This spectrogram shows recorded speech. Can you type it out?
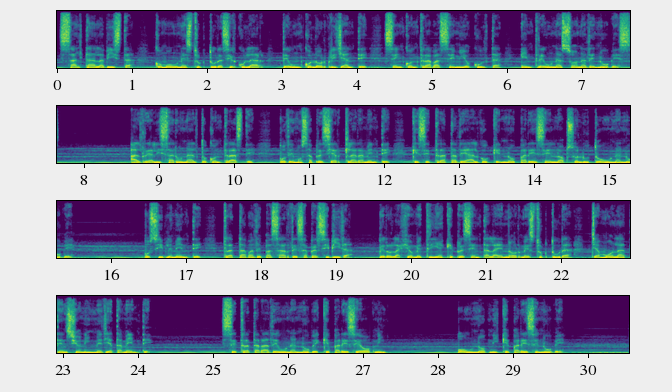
salta a la vista como una estructura circular de un color brillante se encontraba semi-oculta entre una zona de nubes. Al realizar un alto contraste, podemos apreciar claramente que se trata de algo que no parece en lo absoluto una nube. Posiblemente trataba de pasar desapercibida, pero la geometría que presenta la enorme estructura llamó la atención inmediatamente. ¿Se tratará de una nube que parece ovni? ¿O un ovni que parece nube?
